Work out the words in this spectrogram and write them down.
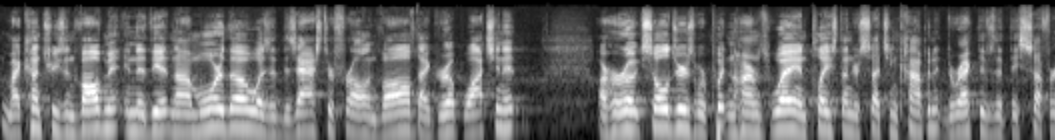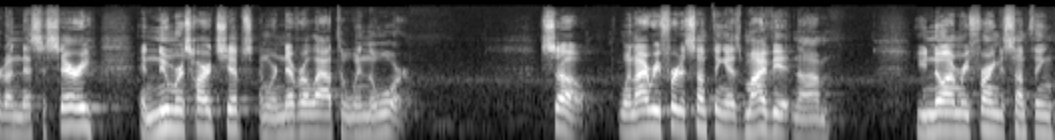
My country's involvement in the Vietnam War, though, was a disaster for all involved. I grew up watching it. Our heroic soldiers were put in harm's way and placed under such incompetent directives that they suffered unnecessary and numerous hardships and were never allowed to win the war. So, when I refer to something as my Vietnam, you know I'm referring to something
